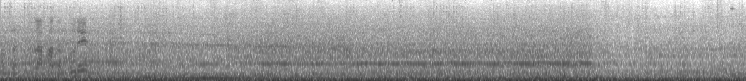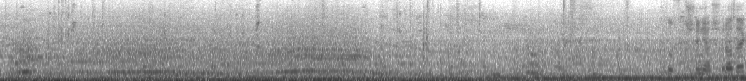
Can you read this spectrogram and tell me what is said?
Dobrze, klapa do góry. Tu skrzynia środek.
